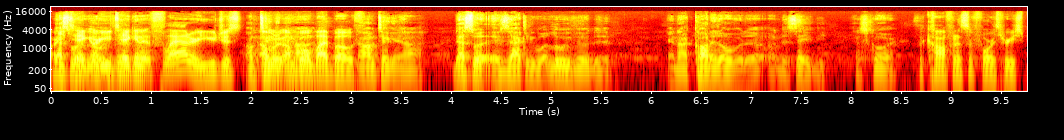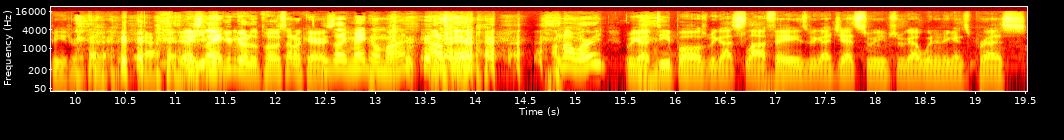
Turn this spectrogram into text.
That's what take, are you taking did. it flat, or are you just? I'm I'm, taking. gonna- I'm going by both. No, I'm taking it high. That's what exactly what Louisville did, and I caught it over the uh, the safety and scored. the confidence of four three speed right there. Yeah. yeah, he's you, like, can, you can go to the post. I don't care. he's like, make no mind. I don't care. I'm not worried. We got deep balls. We got slot fades. We got jet sweeps. We got winning against press.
